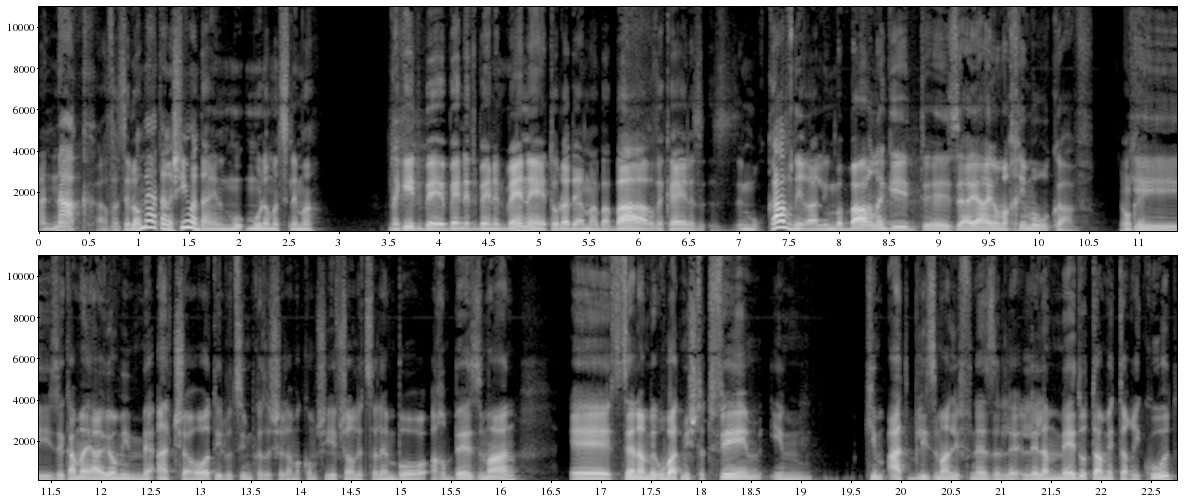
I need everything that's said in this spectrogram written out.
ענק, אבל זה לא מעט אנשים עדיין מו- מול המצלמה. נגיד בבנט בנט בנט, או לא יודע מה, בבר וכאלה, זה, זה מורכב נראה לי. בבר נגיד, אה, זה היה היום הכי מורכב. אוקיי. כי זה גם היה היום עם מעט שעות, אילוצים כזה של המקום שאי אפשר לצלם בו הרבה זמן. אה, סצנה מרובת משתתפים, עם כמעט בלי זמן לפני זה ללמד אותם את הריקוד.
